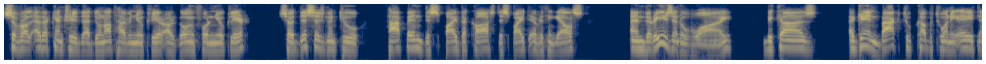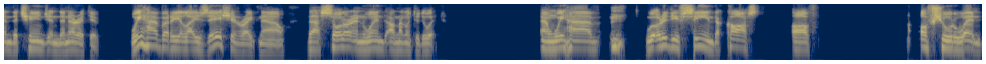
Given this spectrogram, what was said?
Several other countries that do not have nuclear are going for nuclear. So this is going to happen despite the cost, despite everything else. And the reason why, because again, back to COP28 and the change in the narrative. We have a realization right now that solar and wind are not going to do it. And we have, we already seen the cost of offshore wind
